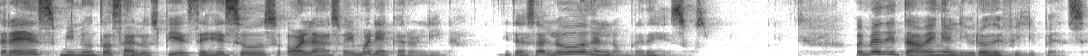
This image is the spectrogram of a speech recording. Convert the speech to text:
Tres minutos a los pies de Jesús. Hola, soy María Carolina y te saludo en el nombre de Jesús. Hoy meditaba en el libro de Filipenses.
